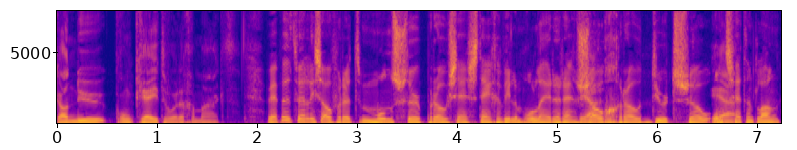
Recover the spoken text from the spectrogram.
kan nu concreet worden gemaakt. We hebben het wel eens over het monsterproces tegen Willem Holleder. Hè? Zo groot, duurt zo ontzettend lang.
